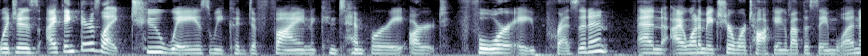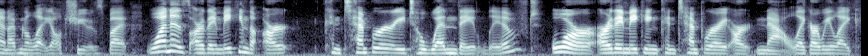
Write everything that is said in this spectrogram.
which is I think there's like two ways we could define contemporary art for a president. And I want to make sure we're talking about the same one, and I'm going to let y'all choose. But one is are they making the art contemporary to when they lived, or are they making contemporary art now? Like, are we like,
